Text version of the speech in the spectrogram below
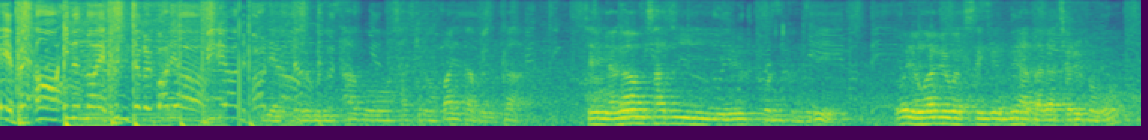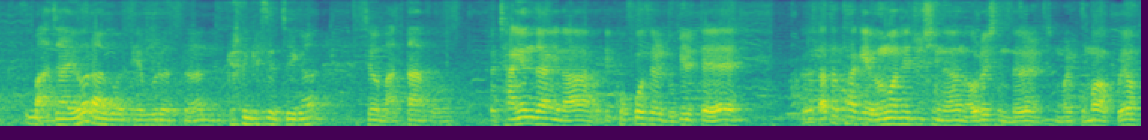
더 베개에 배어 있는 너의 흔적을 버려 미련을 버려 여러분이 타고 4km가 빠지다 보니까 제 명함 사진을 본 분들이 어, 영화배우 같이 생겼네 하다가 저를 보고 맞아요? 라고 되물었던 그런 게서 제가 저 맞다고 장현장이나 어디 곳곳을 누빌 때 그 따뜻하게 응원해 주시는 어르신들 정말 고마웠고요.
